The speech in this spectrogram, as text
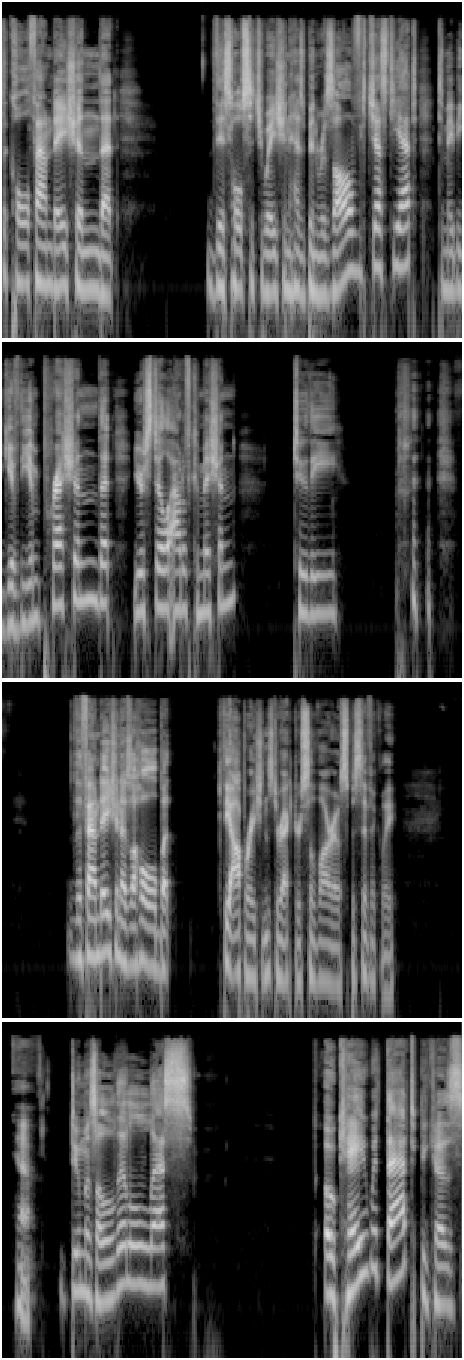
the Cole Foundation that this whole situation has been resolved just yet to maybe give the impression that you're still out of commission to the the foundation as a whole but the operations director Silvaro specifically Yeah. Duma's a little less okay with that because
